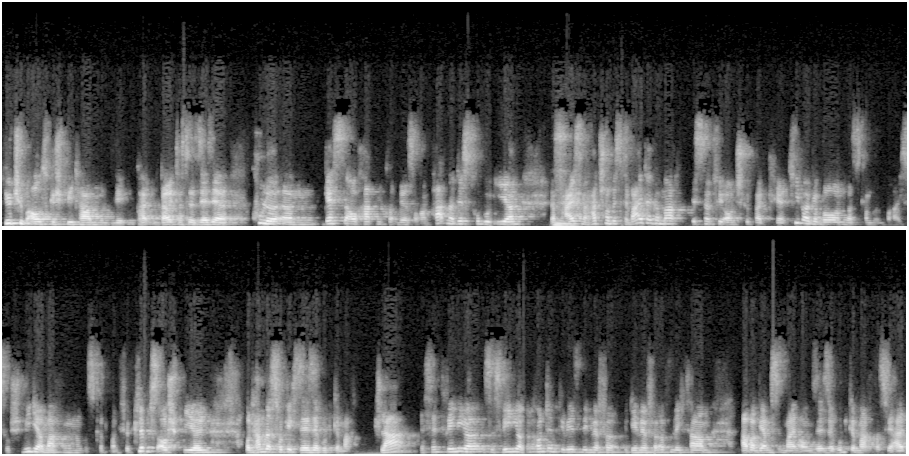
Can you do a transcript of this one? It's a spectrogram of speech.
YouTube ausgespielt haben. Und wir, dadurch, dass wir sehr, sehr coole ähm, Gäste auch hatten, konnten wir das auch an Partner distribuieren. Das mhm. heißt, man hat schon ein bisschen weitergemacht, ist natürlich auch ein Stück weit kreativer geworden. Was kann man im Bereich Social Media machen? Was könnte man für Clips ausspielen? Und haben das wirklich sehr, sehr gut gemacht. Klar, es sind weniger, es ist weniger Content gewesen, den wir, den wir veröffentlicht haben, aber wir haben es in meinen Augen sehr, sehr gut gemacht, dass wir halt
